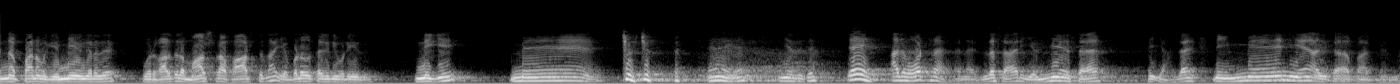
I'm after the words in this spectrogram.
என்னப்பா நமக்கு எம்ஏங்கிறது ஒரு காலத்துல மாஸ்டர் ஆஃப் ஆர்ட்ஸ்னா எவ்வளவு தகுதி உடையது? இன்னைக்கு மே. சு, சு. ஏங்க, ஏய் அதை ஓட்டுற. இல்ல சார். எம்ஏ சார். ஐயா, அதான். நீ இம்மேன்னு ஏன் அதுக்காக பார்த்தேன்?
